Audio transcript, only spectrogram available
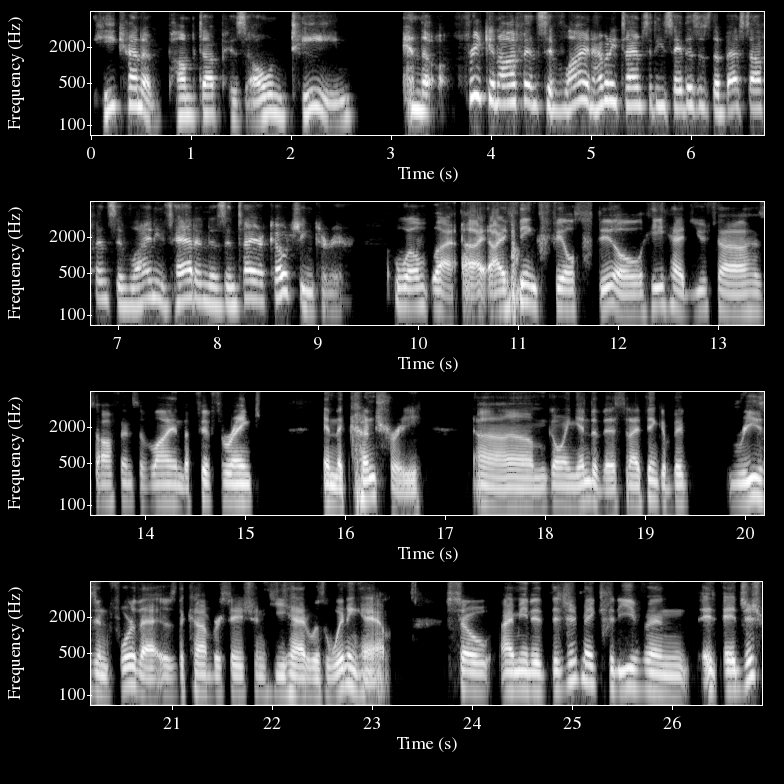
he kind of pumped up his own team and the freaking offensive line. How many times did he say this is the best offensive line he's had in his entire coaching career? Well, I, I think Phil Steele, he had Utah's offensive line the fifth ranked in the country um, going into this. And I think a big reason for that is the conversation he had with Whittingham. So, I mean, it, it just makes it even, it, it just,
